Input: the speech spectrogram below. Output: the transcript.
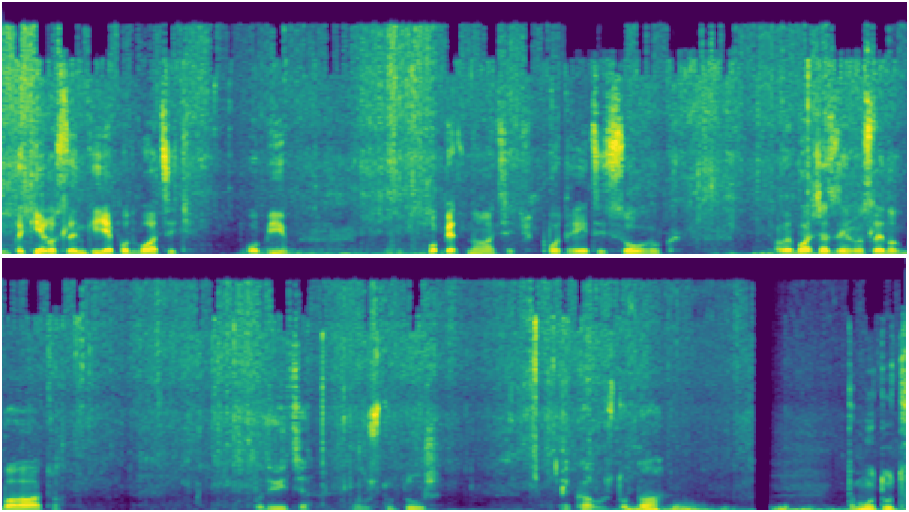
Ну, такі рослинки є по 20 бобів, по 15, по 30, 40. Але бачите, цих рослинок багато. Подивіться, густоту ж, яка густота. Тому тут,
